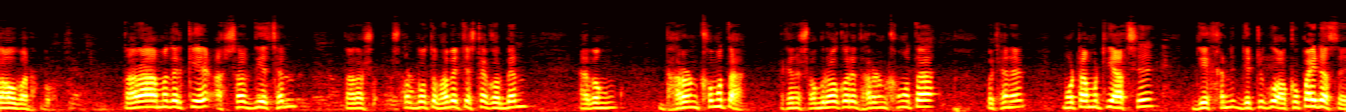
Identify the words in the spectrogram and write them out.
লাভবান হব। তারা আমাদেরকে আশ্বাস দিয়েছেন, তারা সর্বতভাবে চেষ্টা করবেন এবং ধারণ ক্ষমতা, এখানে সংগ্রহ করে ধারণ ক্ষমতা ওইখানে মোটামুটি আছে, যেখানে যেটুকু অকুপাইড আছে,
